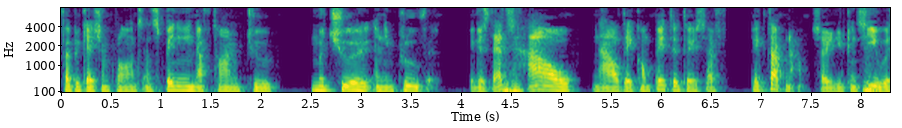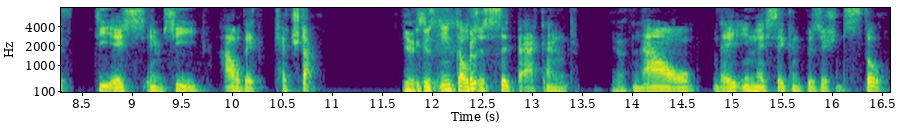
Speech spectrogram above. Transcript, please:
fabrication plants and spending enough time to mature and improve it because that's how now their competitors have picked up now. So you can see with TSMC how they catched up Yes. because Intel But- just sit back and Yeah. now they're in a second position still.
